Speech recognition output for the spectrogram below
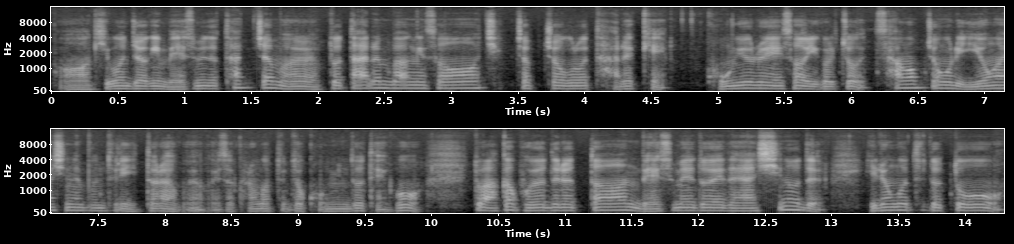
어, 기본적인 매수매도 타점을 또 다른 방에서 직접적으로 다르게 공유를 해서 이걸 좀 상업적으로 이용하시는 분들이 있더라고요. 그래서 그런 것들도 고민도 되고 또 아까 보여드렸던 매수 매도에 대한 신호들 이런 것들도 또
